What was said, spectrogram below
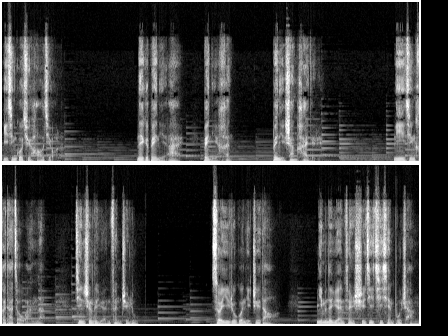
已经过去好久了。那个被你爱、被你恨、被你伤害的人。你已经和他走完了今生的缘分之路。所以，如果你知道你们的缘分实际期限不长，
